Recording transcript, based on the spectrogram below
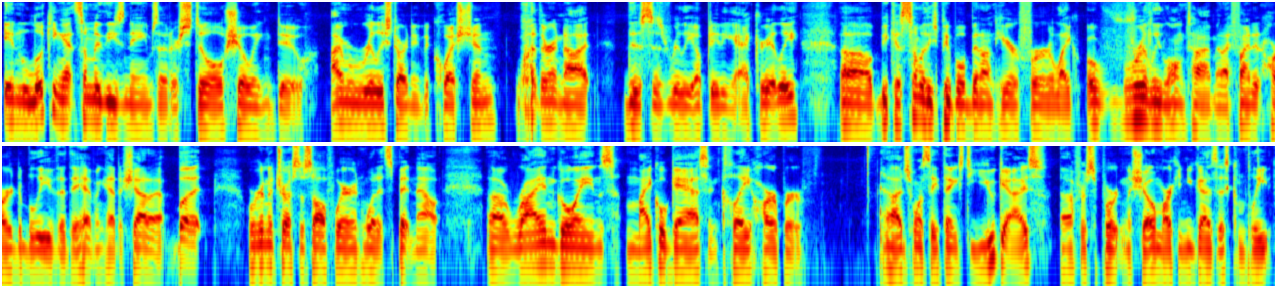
in looking at some of these names that are still showing due, I'm really starting to question whether or not this is really updating accurately uh, because some of these people have been on here for like a really long time, and I find it hard to believe that they haven't had a shout out. But we're going to trust the software and what it's spitting out. Uh, Ryan Goins, Michael Gass, and Clay Harper. Uh, I just want to say thanks to you guys uh, for supporting the show, marking you guys as complete.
